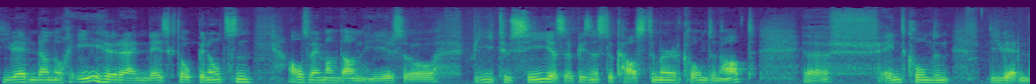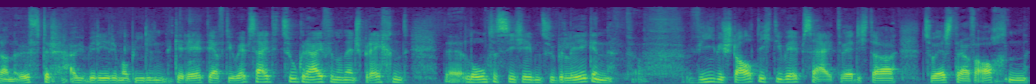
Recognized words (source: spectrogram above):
die werden dann noch eher einen Desktop benutzen, als wenn man dann hier so B2C, also Business to Customer Kunden hat äh, Endkunden, die werden dann öfter über ihre mobilen Geräte auf die Website zugreifen und entsprechend äh, lohnt es sich eben zu überlegen, wie gestalte ich die Website? Werde ich da zuerst darauf achten,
